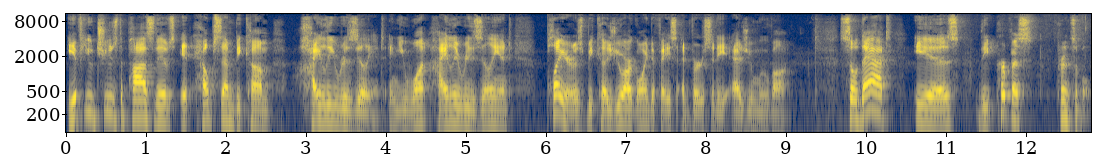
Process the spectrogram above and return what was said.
if you choose the positives, it helps them become highly resilient. And you want highly resilient players because you are going to face adversity as you move on. So that is the purpose principle.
